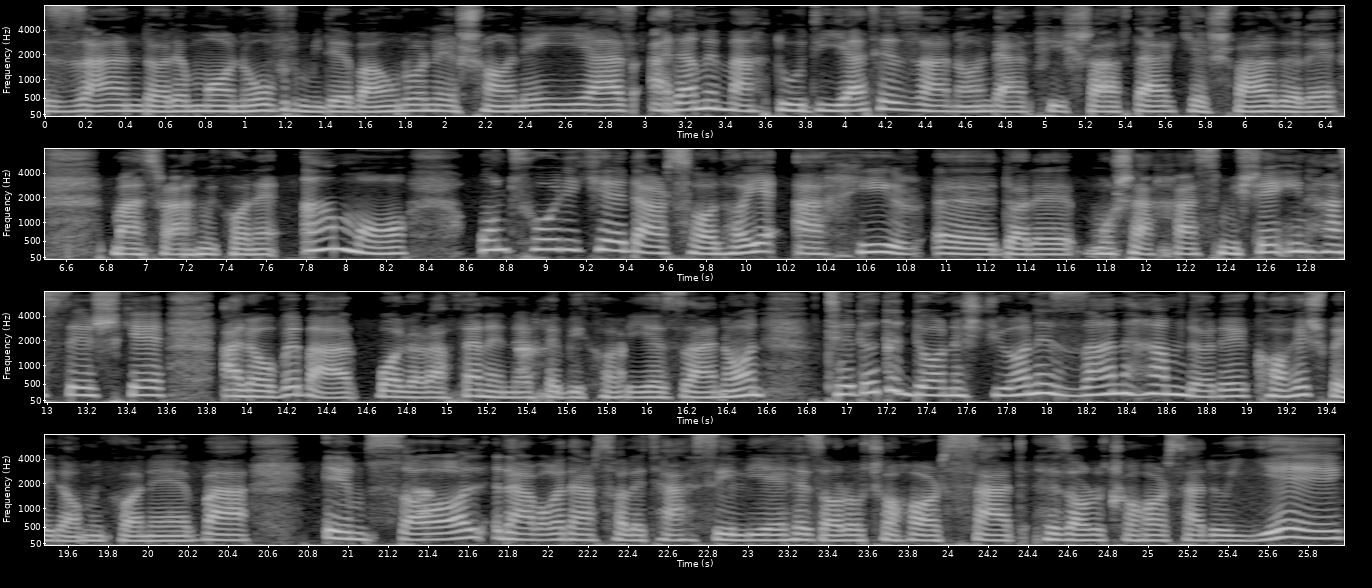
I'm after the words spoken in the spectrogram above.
زن داره مانور میده و اون رو نشانه ای از عدم محدودیت زنان در پیشرفت در کشور داره مطرح می‌کنه. اما اونطوری که در سالهای اخیر داره مشخص میشه این هستش که علاوه بر بالا رفتن نرخ بیکاری زنان تعداد دانشجویان زن هم داره کاهش پیدا می‌کنه و امسال در واقع در سال تحصیلی 1400 1401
